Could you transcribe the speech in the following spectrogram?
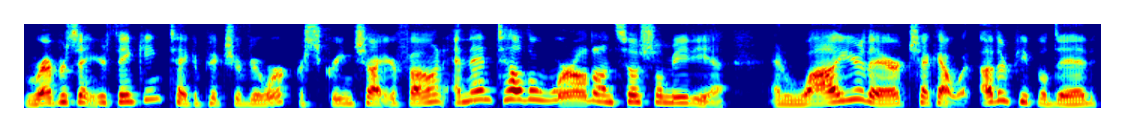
Represent your thinking, take a picture of your work or screenshot your phone, and then tell the world on social media. And while you're there, check out what other people did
